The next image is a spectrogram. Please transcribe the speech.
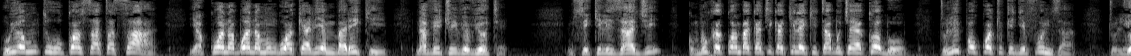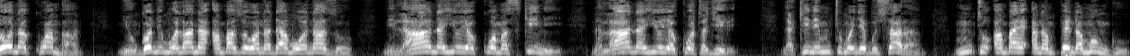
huyo mtu hukosa hata saa ya kuwa na bwana mungu wake aliyembariki na vitu hivyo vyote. Msikilizaji kumbuka kwamba katika kile kitabu cha yakobo tulipokuwa tukijifunza tuliona kwamba miongoni mwa laana ambazo wanadamu wanazo ni laana hiyo ya kuwa maskini na laana hiyo ya kuwa tajiri. Lakini mtu mwenye busara mtu ambaye anampenda mungu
